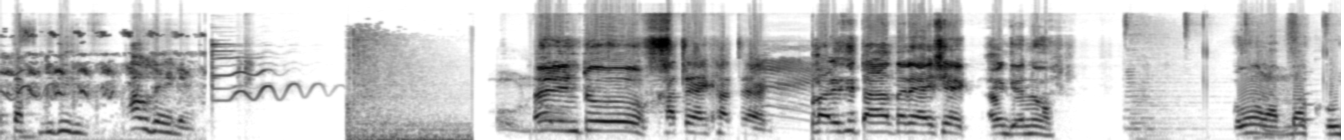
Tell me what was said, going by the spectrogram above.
একটা পিটি তাও দেয় না এই রিন্টু খাতে আয় খাতে আয়। বাড়িতে তাড়াতাড়ি আইসে আমি গেনু। আমার আব্বা খুব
